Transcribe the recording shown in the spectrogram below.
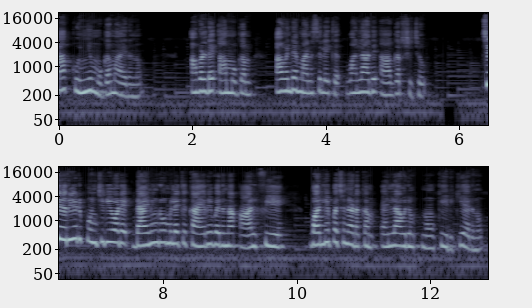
ആ കുഞ്ഞു മുഖമായിരുന്നു. അവളുടെ ആ മുഖം അവന്റെ മനസ്സിലേക്ക് വല്ലാതെ ആകർഷിച്ചു. ചെറിയൊരു പുഞ്ചിരിയോടെ ഡൈനിങ് റൂമിലേക്ക് കയറി വരുന്ന ആൽഫിയെ വല്യപ്പച്ചനടക്കം എല്ലാവരും നോക്കിയിരിക്കുകയായിരുന്നു.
